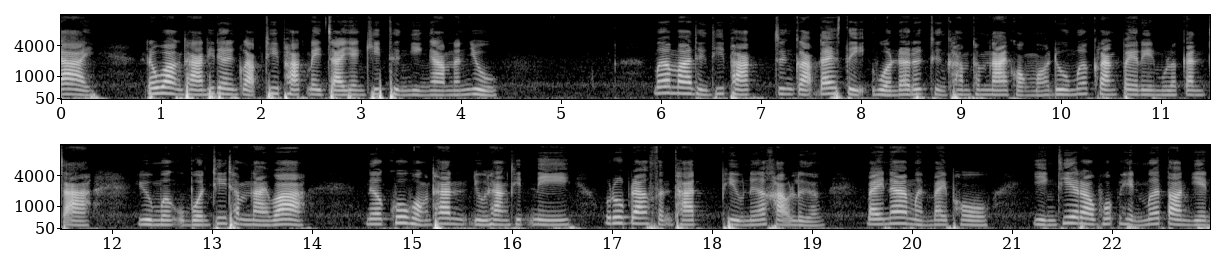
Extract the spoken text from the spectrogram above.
ได้ ระหว่างทางที่เดินกลับที่พักในใจยังคิดถึงหญิงงามนั้นอยู่ เมื่อมาถึงที่พักจึงกลับได้สติหวนระลึกถึงคำทำนายของหมอดูเมื่อครั้งไปเรียนมูลกันจา อยู่เมืองอุบลที่ทำนายว่า เนื้อคู่ของท่านอยู่ทางทิศนี้ รูปร่างสันทัด ผิวเนื้อขาวเหลือง ใบหน้าเหมือนใบโพ หญิงที่เราพบเห็นเมื่อตอนเย็น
